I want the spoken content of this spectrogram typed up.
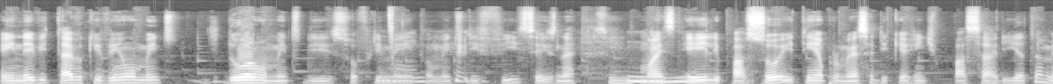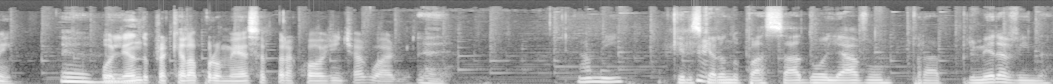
é inevitável que venham momentos de dor, momentos de sofrimento, momentos difíceis, né? Sim. Mas Uhum. ele passou e tem a promessa de que a gente passaria também, Uhum. olhando para aquela promessa para a qual a gente aguarda. É. Amém. Aqueles que eram do passado olhavam para a primeira vinda.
